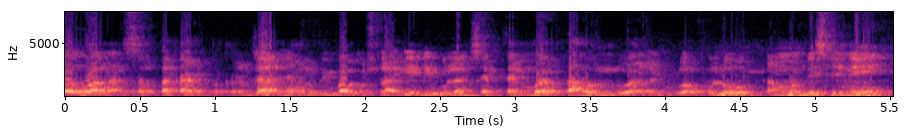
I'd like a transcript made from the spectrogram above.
keuangan serta karir pekerjaan yang lebih bagus lagi di bulan September tahun 2020. Namun di sini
